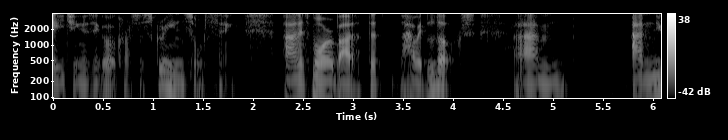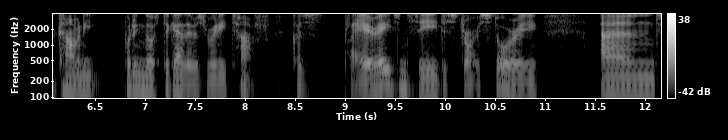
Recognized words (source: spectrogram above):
aging as they go across the screen, sort of thing, and it's more about the, how it looks. Um, and you can't really putting those together is really tough because player agency destroys story, and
